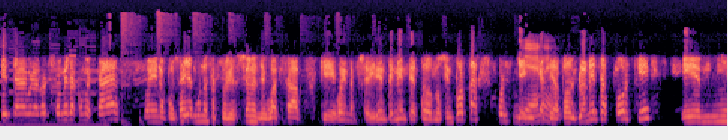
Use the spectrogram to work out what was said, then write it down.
¿Qué tal? Buenas noches, Pamela, ¿cómo estás? Bueno, pues hay algunas actualizaciones de WhatsApp que, bueno, pues evidentemente a todos nos importa, porque y casi a todo el planeta, porque eh,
